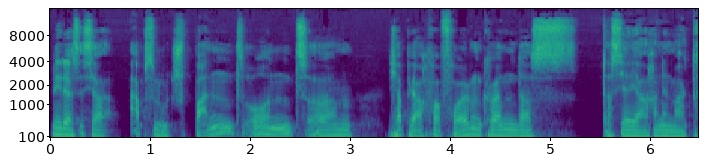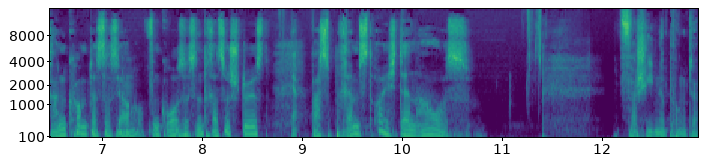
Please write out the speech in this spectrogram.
Nee, das ist ja absolut spannend und ähm, ich habe ja auch verfolgen können, dass das ja ja auch an den Markt rankommt, dass das ja auch mhm. auf ein großes Interesse stößt. Ja. Was bremst euch denn aus? Verschiedene Punkte.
